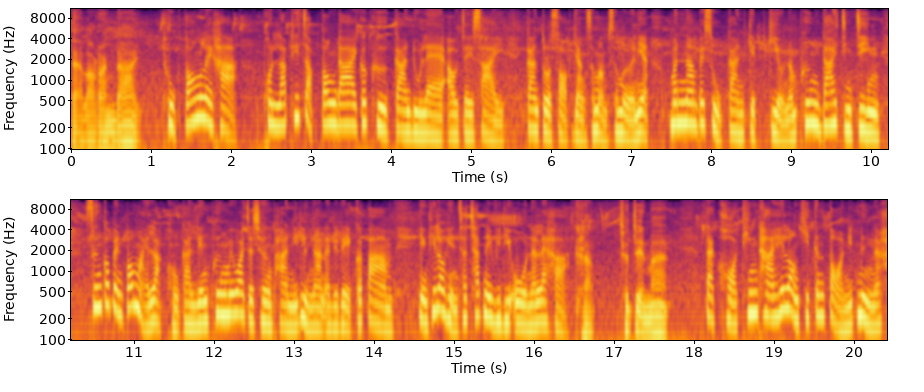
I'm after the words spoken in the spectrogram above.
แต่ละรังได้ ถูกต้องเลยค่ะ ผลลัพธ์ที่จับต้องได้ก็คือการดูแลเอาใจใส่ การตรวจสอบอย่างสม่ำเสมอเนี่ยมันนำไปสู่การเก็บเกี่ยวน้ำผึ้งได้จริง ๆ ซึ่งก็เป็นเป้าหมายหลักของการเลี้ยงผึ้งไม่ว่าจะเชิงพาณิชย์หรืองานอดิเรกก็ตาม อย่างที่เราเห็นชัดๆในวิดีโอนั่นแหละค่ะ ครับ ชัดเจนมาก แต่ขอทิ้งท้ายให้ลองคิดกันต่อนิดนึงนะค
